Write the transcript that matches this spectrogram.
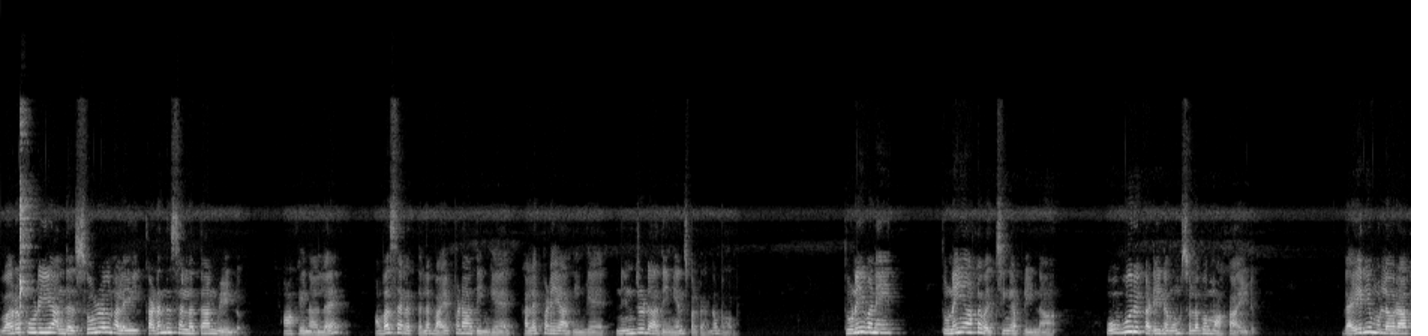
வரக்கூடிய அந்த சூழல்களை கடந்து செல்லத்தான் வேண்டும். ஆகையினால அவசரத்தில் பயப்படாதீங்க கலைப்படையாதீங்க நின்றுடாதீங்கன்னு சொல்கிறாங்க பாபு. துணைவனை துணையாக வச்சிங்க அப்படின்னா ஒவ்வொரு கடினமும் சுலபமாக ஆயிடும். தைரியம் உள்ளவராக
